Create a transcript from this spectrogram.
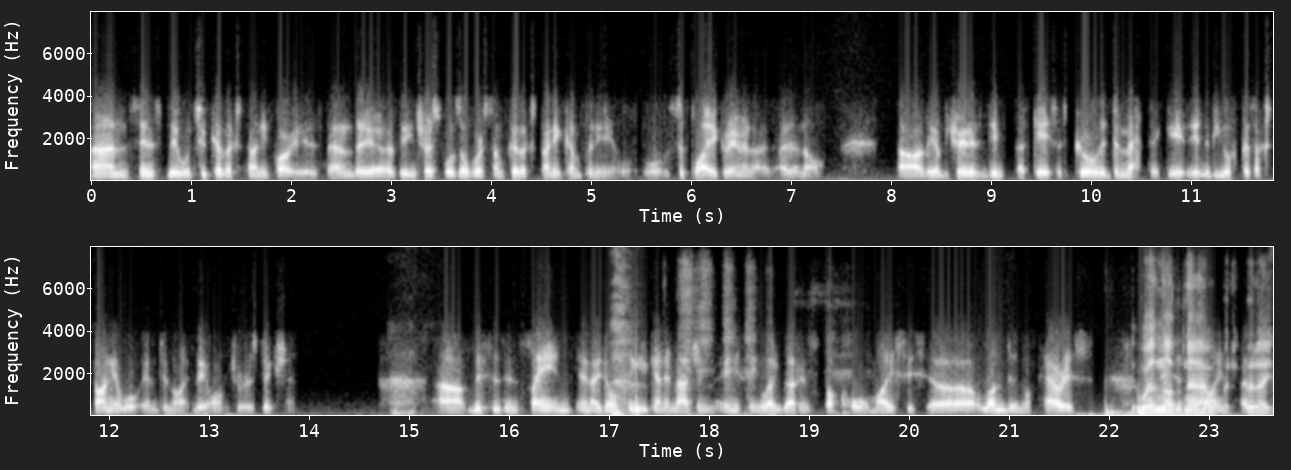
And since there were two Kazakhstani parties and the uh, the interest was over some Kazakhstani company or, or supply agreement, I, I don't know. Uh, the arbitrators deemed that case as purely domestic in the view of Kazakhstani law and denied their own jurisdiction. Uh, this is insane, and I don't think you can imagine anything like that in Stockholm, ISIS, uh, London, or Paris. Well, this not now, but, but I,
